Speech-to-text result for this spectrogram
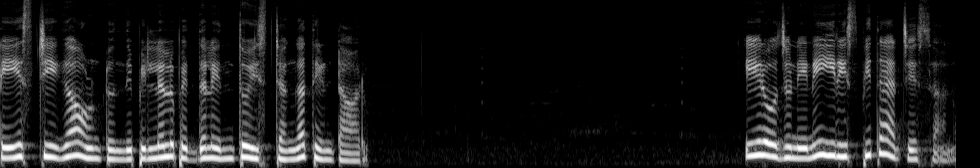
టేస్టీగా ఉంటుంది. పిల్లలు పెద్దలు ఎంతో ఇష్టంగా తింటారు. ఈరోజు నేను ఈ రెసిపీ తయారు చేశాను.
